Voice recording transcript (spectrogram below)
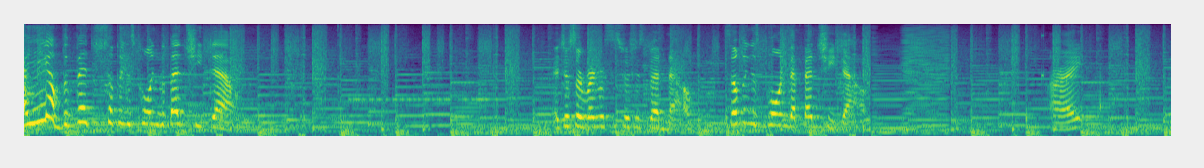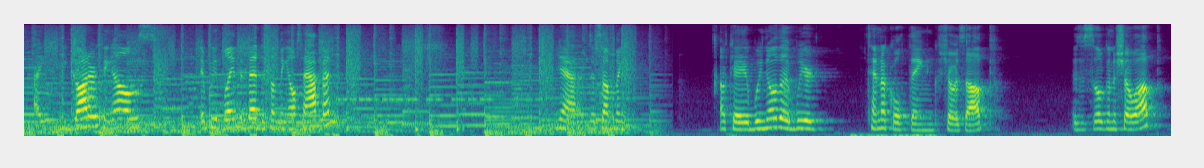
I am! The bed- something is pulling the bed sheet down! It's just a regular suspicious bed now. Something is pulling that bed sheet down. Alright. I got everything else. If we in the bed, does something else happen? Yeah, does something... Okay, we know the weird tentacle thing shows up. Is it still gonna show up?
